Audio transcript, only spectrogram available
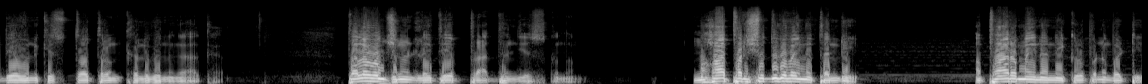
దేవునికి స్తోత్రం కలుగునుగాక తల వంచినట్లయితే ప్రార్థన చేసుకుందాం. మహాపరిశుద్ధుడైన తండ్రి అపారమైన నీ కృపను బట్టి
